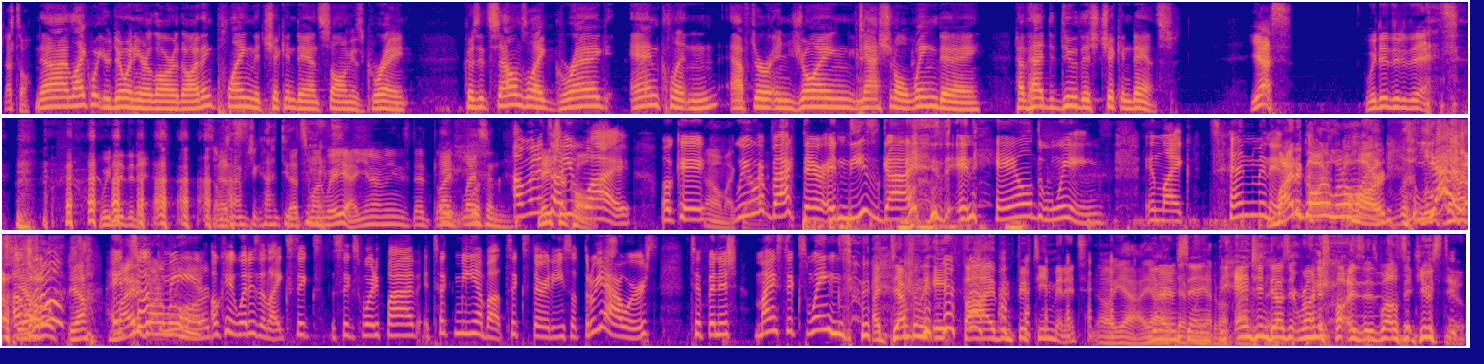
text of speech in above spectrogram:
That's all. Now, I like what you're doing here, Laura, though. I think playing the chicken dance song is great because it sounds like Greg and Clinton, after enjoying National Wing Day, have had to do this chicken dance. Yes, we did do the dance. we did the dance. Sometimes That's- you gotta do the That's one dance. way. Yeah, you know what I mean. That life, Hey, life, listen. I'm gonna tell you calls. why. Okay. Oh my we God. were back there, and these guys inhaled wings in like ten minutes. Might have gone a little Oh my- hard. yes, a yeah. little. Yeah. It Might have took gone a me. hard. Okay, what is it like six six forty five? It took me about six thirty, so three hours to finish my six wings. I definitely ate five in 15 minutes. Oh yeah, yeah. you know I what I'm saying? The engine six. doesn't run as, as as well as it used to.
